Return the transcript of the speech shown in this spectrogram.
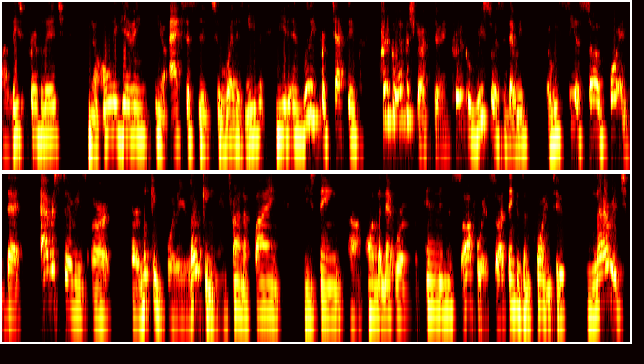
uh, least privilege, you know, only giving, you know, access to, to what is needed, needed and really protecting critical infrastructure and critical resources that we we see are so important that adversaries are are looking for. They're lurking and trying to find these things uh, on the network and in the software. So I think it's important to leverage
